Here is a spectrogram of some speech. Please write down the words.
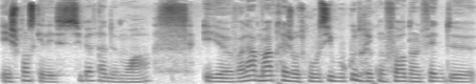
Et je pense qu'elle est super fière de moi. Et euh, voilà, moi, après, je retrouve aussi beaucoup de réconfort dans le fait de,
